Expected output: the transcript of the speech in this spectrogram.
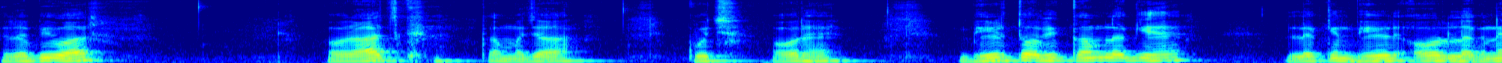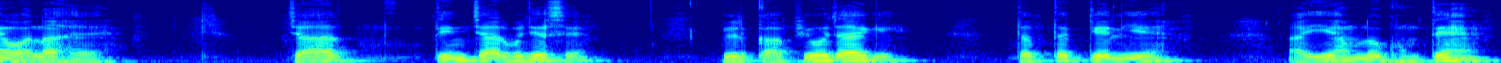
रविवार और आज का मज़ा कुछ और है। भीड़ तो अभी कम लगी है, लेकिन भीड़ और लगने वाला है। चार, तीन चार बजे से भीड़ काफ़ी हो जाएगी। तब तक के लिए आइए हम लोग घूमते हैं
